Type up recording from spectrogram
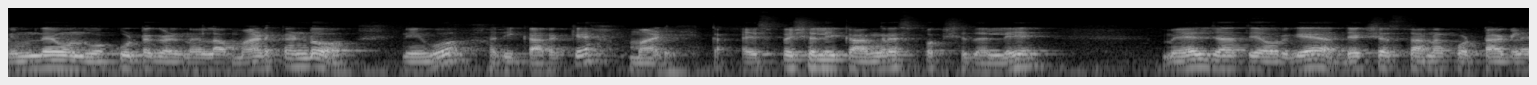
ನಿಮ್ಮದೇ ಒಂದು ಒಕ್ಕೂಟಗಳನ್ನೆಲ್ಲ ಮಾಡ್ಕೊಂಡು ನೀವು ಅಧಿಕಾರಕ್ಕೆ ಮಾಡಿ. ಎಸ್ಪೆಷಲಿ ಕಾಂಗ್ರೆಸ್ ಪಕ್ಷದಲ್ಲಿ ಮೇಲ್ಜಾತಿಯವ್ರಿಗೆ ಅಧ್ಯಕ್ಷ ಸ್ಥಾನ ಕೊಟ್ಟಾಗಲೇ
